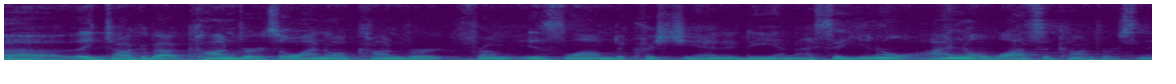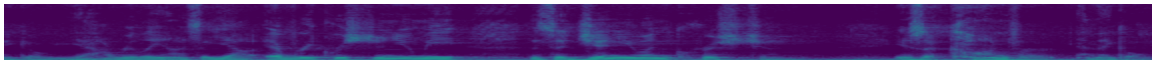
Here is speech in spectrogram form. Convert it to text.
Uh, they talk about converts. Oh, I know a convert from Islam to Christianity. And I say, you know, I know lots of converts. And they go, yeah, really? And I say, yeah, every Christian you meet that's a genuine Christian is a convert. And they go,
